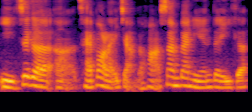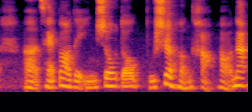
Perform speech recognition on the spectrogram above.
以这个呃财报来讲的话，上半年的一个呃财报的营收都不是很好哈。那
